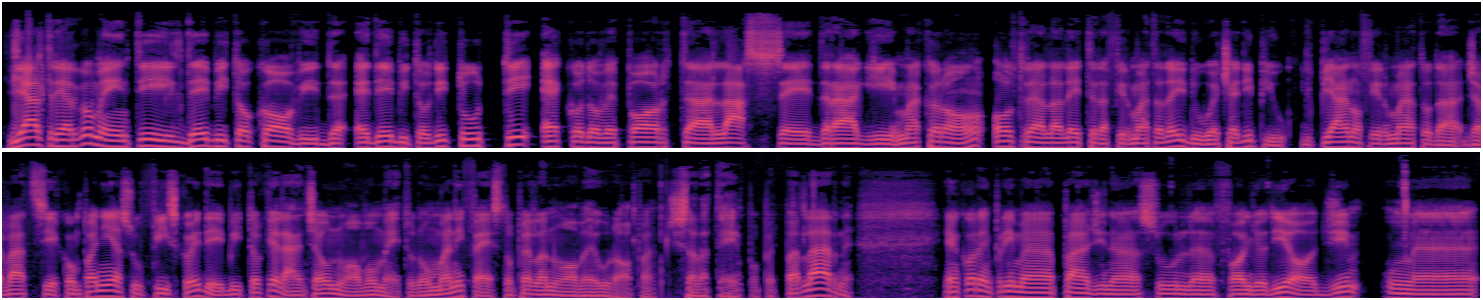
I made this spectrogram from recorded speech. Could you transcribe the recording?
Gli altri argomenti, il debito Covid è debito di tutti, ecco dove porta l'asse Draghi-Macron, oltre alla lettera firmata dai due c'è di più, il piano firmato da Giavazzi e compagnia su fisco e debito che lancia un nuovo metodo, un manifesto per la nuova Europa. Ci sarà tempo per parlarne. E ancora in prima pagina sul foglio di oggi, eh,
